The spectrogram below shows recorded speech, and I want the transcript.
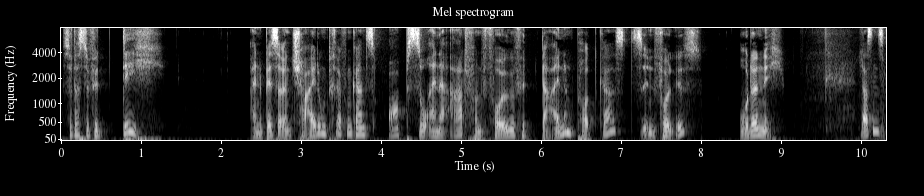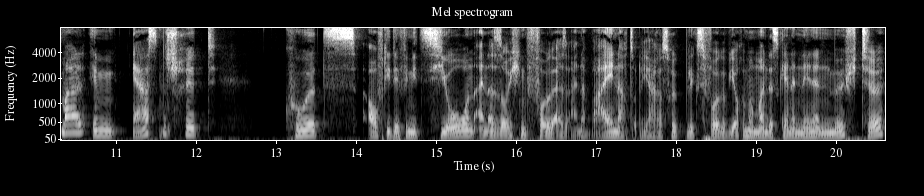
sodass du für dich eine bessere Entscheidung treffen kannst, ob so eine Art von Folge für deinen Podcast sinnvoll ist oder nicht. Lass uns mal im ersten Schritt kurz auf die Definition einer solchen Folge, also einer Weihnachts- oder Jahresrückblicksfolge, wie auch immer man das gerne nennen möchte,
